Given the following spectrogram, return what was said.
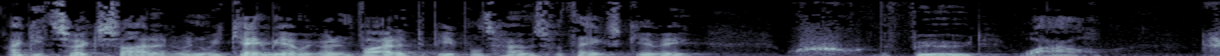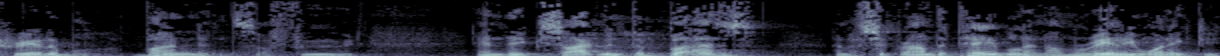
I get so excited when we came here, we got invited to people's homes for Thanksgiving. Whew, the food, wow, incredible abundance of food. And the excitement, the buzz. And I sit around the table and I'm really wanting to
